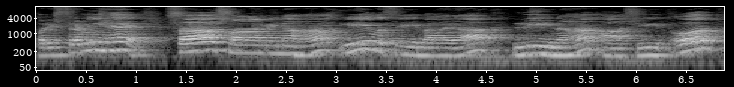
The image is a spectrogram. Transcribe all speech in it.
परिश्रमी है। स स्वामीन एव सेवाया लीन आशीत और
